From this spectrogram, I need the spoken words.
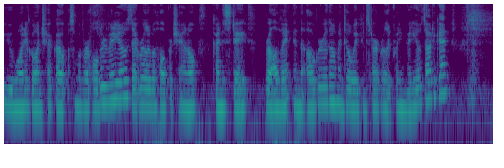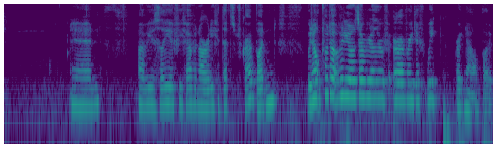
you want to go and check out some of our older videos, that really will help our channel kind of stay relevant in the algorithm until we can start really putting videos out again. And obviously if you haven't already hit that subscribe button we don't put out videos every other or every week right now but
